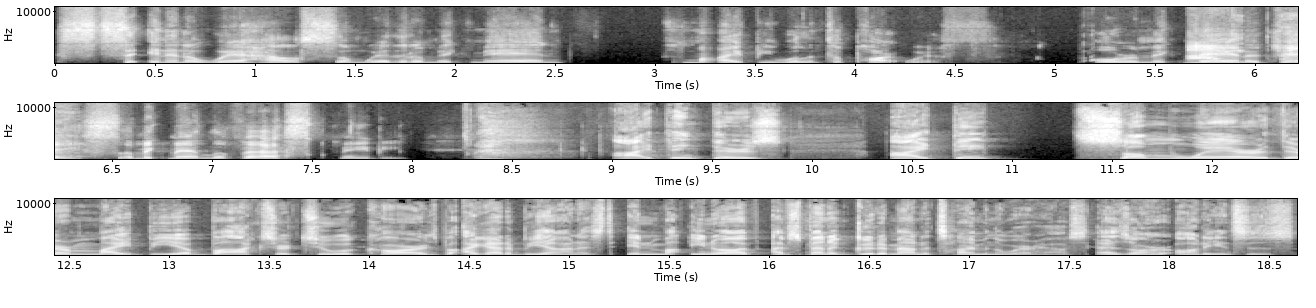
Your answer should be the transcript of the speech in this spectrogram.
sitting in a warehouse somewhere that a McMahon might be willing to part with, or a McMahon I- a Jace, a McMahon Levesque, maybe? I think there's, I think somewhere there might be a box or two of cards, but I got to be honest. In my, you know, I've, I've spent a good amount of time in the warehouse, as our audience is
